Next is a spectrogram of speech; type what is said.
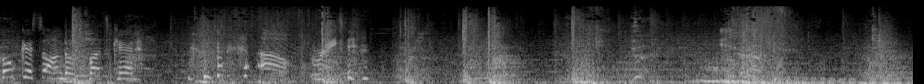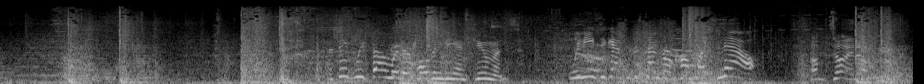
Focus on those butts, kid. oh, right. I think we found where they're holding the Inhumans. We need to get to the central complex now! I'm tied up here.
